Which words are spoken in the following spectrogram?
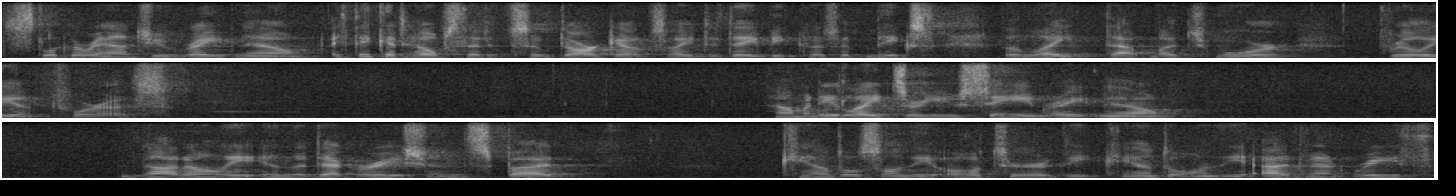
Just look around you right now. I think it helps that it's so dark outside today because it makes the light that much more brilliant for us. How many lights are you seeing right now? Not only in the decorations, but candles on the altar, the candle on the Advent wreath.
